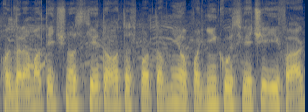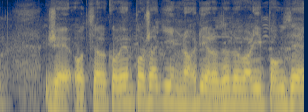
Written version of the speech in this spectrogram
O dramatičnosti tohoto sportovního podniku svědčí i fakt, že o celkovém pořadí mnohdy rozhodovali pouze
